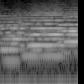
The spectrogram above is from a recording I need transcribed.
Música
